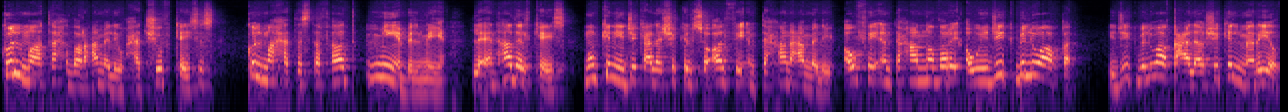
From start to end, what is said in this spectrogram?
كل ما تحضر عملي وحتشوف كيسز كل ما حتستفاد 100% لأن هذا الكيس ممكن يجيك على شكل سؤال في امتحان عملي أو في امتحان نظري أو يجيك بالواقع يجيك بالواقع على شكل مريض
